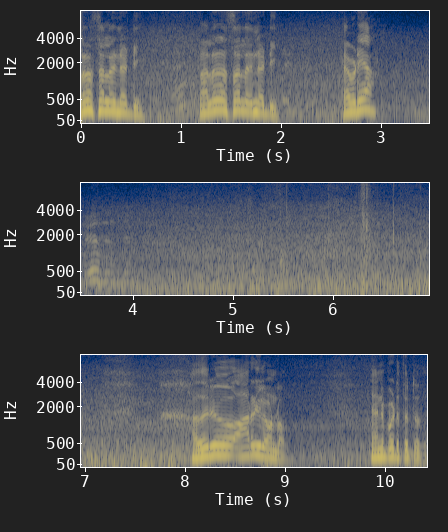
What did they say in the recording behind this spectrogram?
നല്ല രസമല്ല എന്റെ അടി? നല്ല രസമല്ല എന്റെ അടി? എവിടെയാ? അതൊരു ആറ് കിലോ ഉണ്ടോ? ഞാനിപ്പോൾ എടുത്തിട്ടത്.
